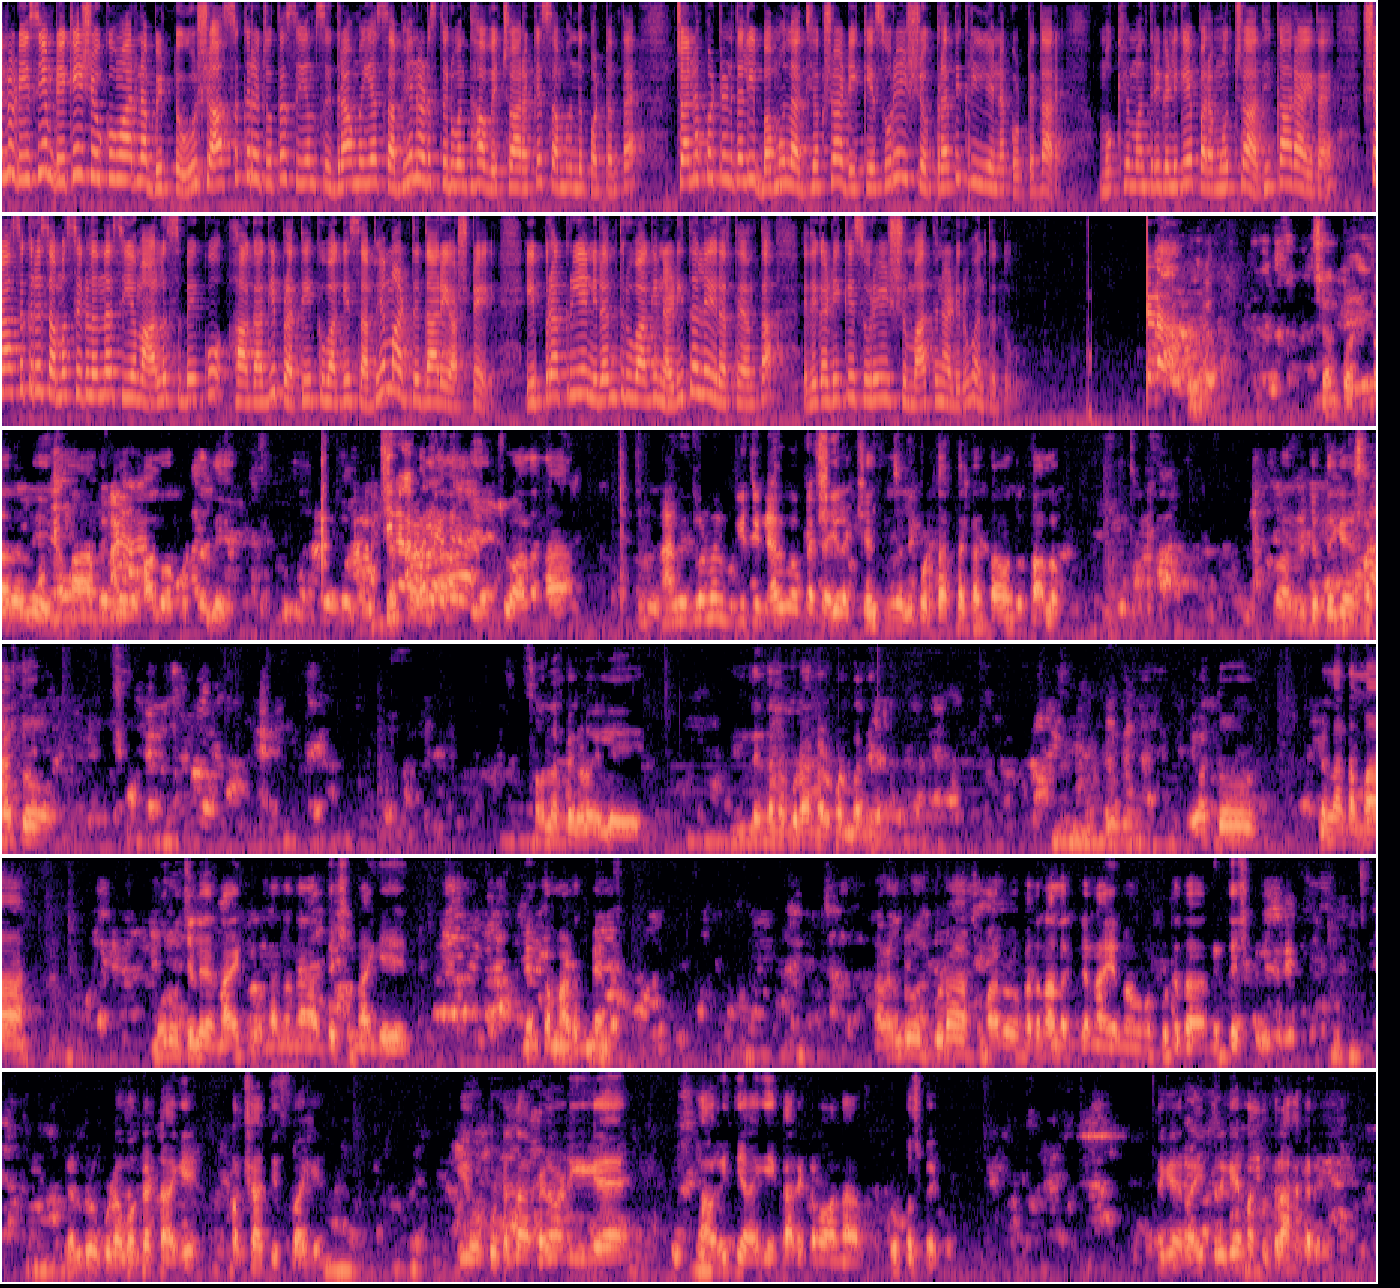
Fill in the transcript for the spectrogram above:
ಇನ್ನು DCM DK ಶಿವಕುಮಾರ್ನ ಬಿಟ್ಟು ಶಾಸಕರ ಜೊತೆ ಸಿಎಂ ಸಿದ್ದರಾಮಯ್ಯ ಸಭೆ ನಡೆಸುತ್ತಿರುವಂತಹ ವಿಚಾರಕ್ಕೆ ಸಂಬಂಧಪಟ್ಟಂತೆ ಚನ್ನಪಟ್ಟಣದಲ್ಲಿ ಬಮೂಲ್ ಅಧ್ಯಕ್ಷ ಡಿಕೆ ಸುರೇಶ್ ಪ್ರತಿಕ್ರಿಯೆಯನ್ನು ಕೊಟ್ಟಿದ್ದಾರೆ. ಮುಖ್ಯಮಂತ್ರಿಗಳಿಗೆ ಪರಮೋಚ್ಚ ಅಧಿಕಾರ ಇದೆ. ಶಾಸಕರ ಸಮಸ್ಯೆಗಳನ್ನು ಸಿಎಂ ಆಲಿಸಬೇಕು. ಹಾಗಾಗಿ ಪ್ರತ್ಯೇಕವಾಗಿ ಸಭೆ ಮಾಡ್ತಿದ್ದಾರೆ ಅಷ್ಟೇ. ಈ ಪ್ರಕ್ರಿಯೆ ನಿರಂತರವಾಗಿ ನಡೀತಲೇ ಇರುತ್ತೆ ಅಂತ ಇದೀಗ ಡಿಕೆ ಸುರೇಶ್ ಮಾತನಾಡಿರುವಂಥದ್ದು. ಚನ್ನಪಟ್ಟಣದಲ್ಲಿ ನಮ್ಮ ಬೆಂಗಳೂರು ಹಾಲು ಒಕ್ಕೂಟದಲ್ಲಿ ಹೆಚ್ಚು ಅವಕಾಶ ಕ್ಷೇತ್ರದಲ್ಲಿ ಕೊಡ್ತಾ ಇರ್ತಕ್ಕಂತ ಒಂದು ತಾಲೂಕು. ಸೊ ಅದ್ರ ಜೊತೆಗೆ ಸಾಕಷ್ಟು ಸೌಲಭ್ಯಗಳು ಇಲ್ಲಿ ಹಿಂದಿನಿಂದನೂ ಕೂಡ ನಡ್ಕೊಂಡು ಬಂದಿದೆ. ಇವತ್ತು ಎಲ್ಲ ನಮ್ಮ ಮೂರು ಜಿಲ್ಲೆಯ ನಾಯಕರು ನನ್ನನ್ನ ಅಧ್ಯಕ್ಷನಾಗಿ ನೇಮಕ ಮಾಡಿದ ಮೇಲೆ ನಾವೆಲ್ಲರೂ ಕೂಡ ಸುಮಾರು ಹದಿನಾಲ್ಕು ಜನ ಏನು ಒಕ್ಕೂಟದ ನಿರ್ದೇಶಕರಿದ್ದೀರಿ. ಎಲ್ಲರೂ ಕೂಡ ಒಗ್ಗಟ್ಟಾಗಿ, ಪಕ್ಷಾತೀತವಾಗಿ ಈ ಒಕ್ಕೂಟದ ಬೆಳವಣಿಗೆಗೆ ಯಾವ ರೀತಿಯಾಗಿ ಕಾರ್ಯಕ್ರಮವನ್ನ ರೂಪಿಸಬೇಕು. ಜೊತೆಗೆ ರೈತರಿಗೆ ಮತ್ತು ಗ್ರಾಹಕರಿಗೆ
